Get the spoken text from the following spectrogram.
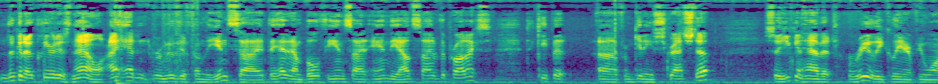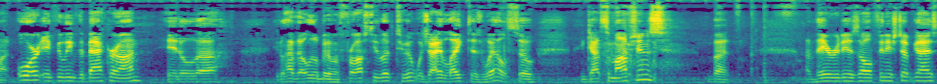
look at how clear it is now. I hadn't removed it from the inside. They had it on both the inside and the outside of the products to keep it uh, from getting scratched up. So you can have it really clear if you want. Or if you leave the backer on, it'll uh, it'll have that little bit of a frosty look to it, which I liked as well. So you got some options, but there it is all finished up, guys.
